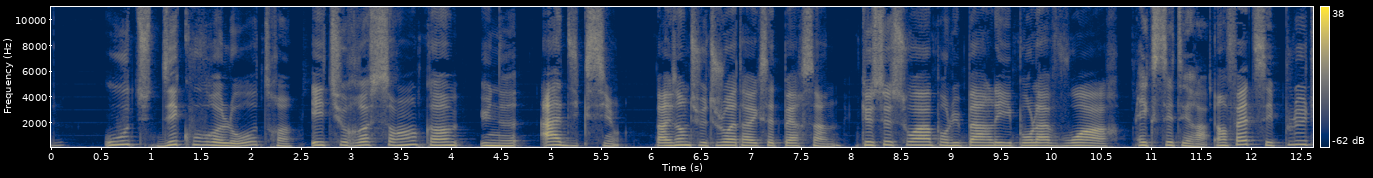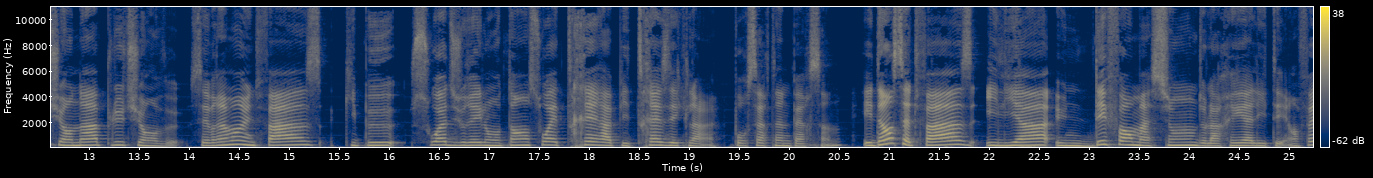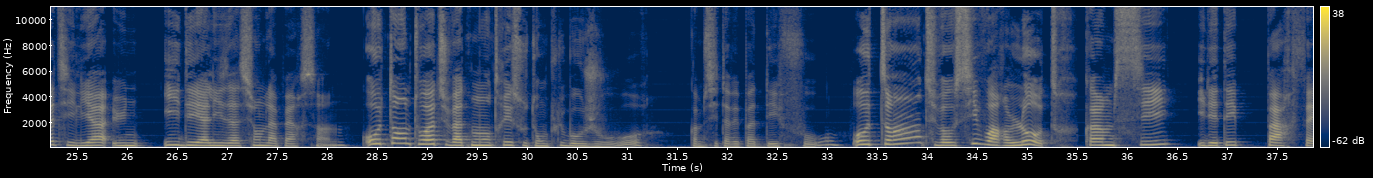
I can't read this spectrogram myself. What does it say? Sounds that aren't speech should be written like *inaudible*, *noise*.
où tu découvres l'autre et tu ressens comme une addiction. Par exemple, tu veux toujours être avec cette personne, que ce soit pour lui parler, pour la voir, etc. En fait, c'est plus tu en as, plus tu en veux. C'est vraiment une phase qui peut soit durer longtemps, soit être très rapide, très éclair pour certaines personnes. Et dans cette phase, il y a une déformation de la réalité. En fait, il y a une idéalisation de la personne. Autant toi, tu vas te montrer sous ton plus beau jour, comme si tu n'avais pas de défaut, autant tu vas aussi voir l'autre comme si il était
